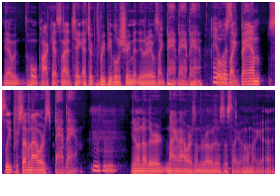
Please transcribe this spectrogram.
yeah, with the whole podcast. And I had to take I took three people to stream it the other day. It was like bam, bam, bam. It well, it was was- like bam, sleep for seven hours, bam, bam. Mm-hmm. You know, another nine hours on the road. It was just like, oh my god,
